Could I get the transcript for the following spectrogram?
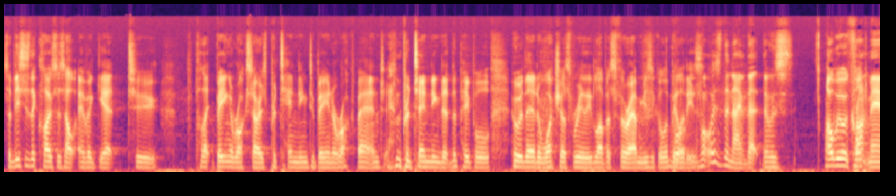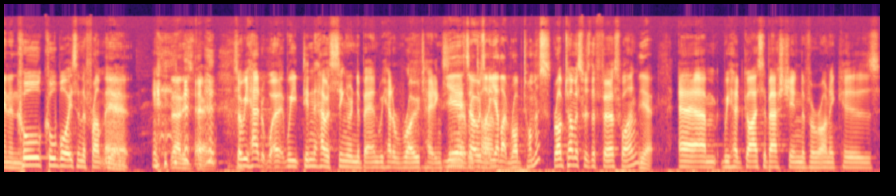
So this is the closest I'll ever get to pla being a rock star is pretending to be in a rock band and pretending that the people who are there to watch us really love us for our musical abilities. What, what was the name that there was? oh, we were called Frontman and- cool, cool boys in the front man. Yeah, that is very. So we had we didn't have a singer in the band. We had a rotating singer. yeah, so it was like yeah, like Rob Thomas. Rob Thomas was the first one. Yeah. Um, we had Guy Sebastian, the Veronicas,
